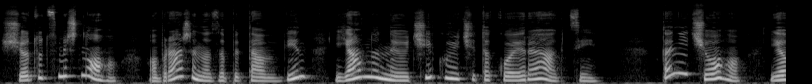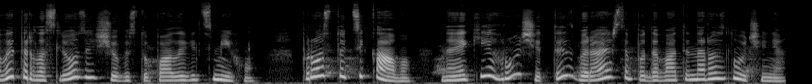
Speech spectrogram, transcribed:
Що тут смішного? ображено запитав він, явно не очікуючи такої реакції. Та нічого, я витерла сльози, що виступали від сміху. Просто цікаво, на які гроші ти збираєшся подавати на розлучення?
